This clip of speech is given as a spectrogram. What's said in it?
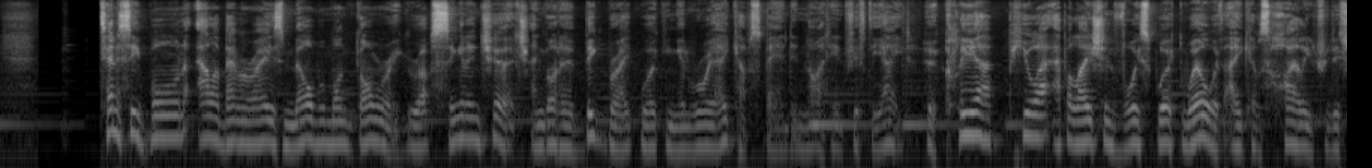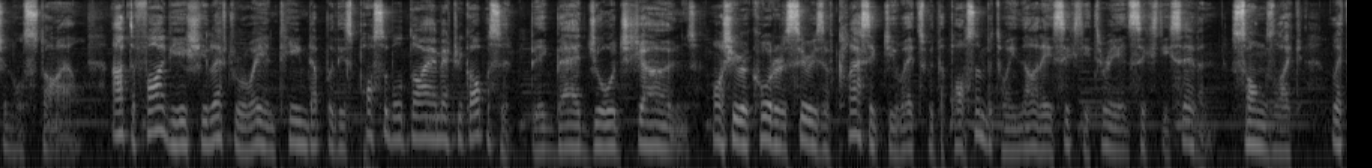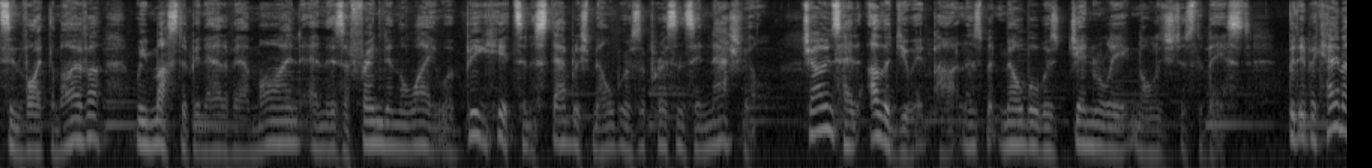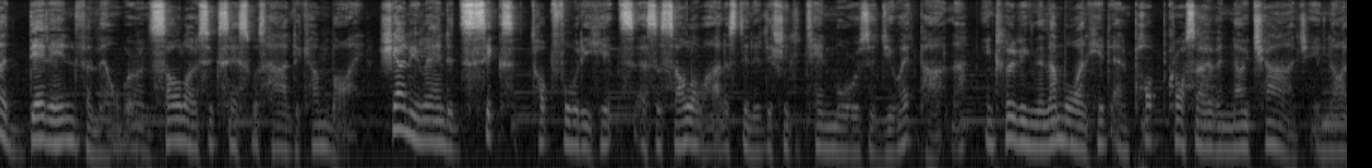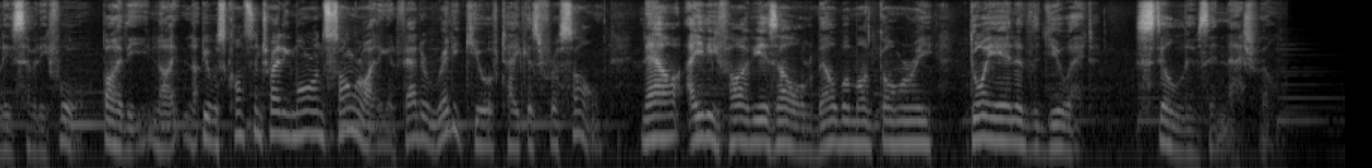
Tennessee born, Alabama raised Melba Montgomery grew up singing in church and got her big break working in Roy Acuff's band in 1958. Her clear, pure Appalachian voice worked well with Acuff's highly traditional style. After five years, she left Roy and teamed up with his possible diametric opposite, Big Bad George Jones, while she recorded a series of classic duets with the Possum between 1963 and 67. Songs like Let's Invite Them Over, We Must Have Been Out of Our Mind, and There's a Friend in the Way were big hits and established Melba as a presence in Nashville. Jones had other duet partners, but Melba was generally acknowledged as the best. But it became a dead end for Melba and solo success was hard to come by. She only landed six top 40 hits as a solo artist in addition to 10 more as a duet partner, including the number one hit and pop crossover No Charge in 1974. By the night, she was concentrating more on songwriting and found a ready queue of takers for a song. Now 85 years old, Melba Montgomery, doyenne of the duet, still lives in Nashville.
